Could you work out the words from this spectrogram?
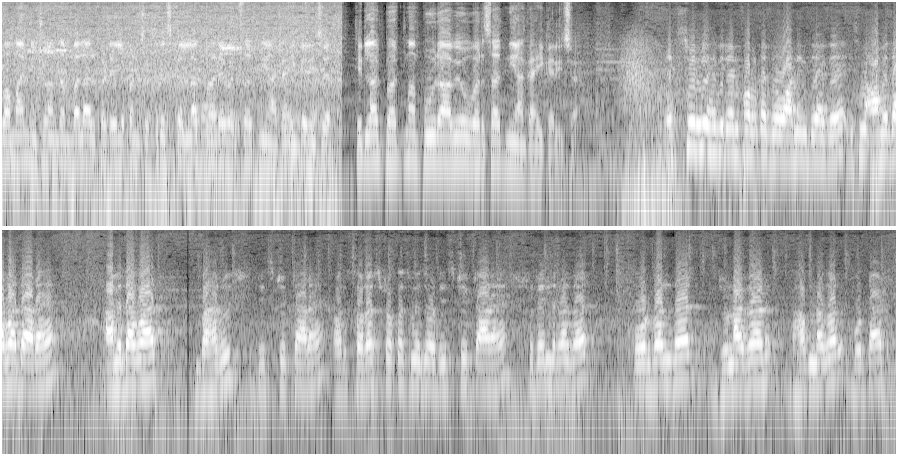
બબામાન નિજણ દંબાલાલ પટેલ 75 કલાક ભારે વરસાદ ની આગાહી કરી છે તે લગભગ માં પૂરા આવ્યો વરસાદ ની આગાહી કરી છે એક્ચ્યુઅલી હેવી રેનફોલ કા જો વોર્નિંગ দেয়া ગયા છે इसमें अहमदाबाद आ रहा है अहमदाबाद બારુજ ડિસ્ટ્રિક્ટ આરાય ઓર સૌરાષ્ટ્ર કસ મે જો ડિસ્ટ્રિક્ટ આરા હે સુરેન્દ્રનગર કોરબંદર જૂનાગઢ ભાવનગર બોટાડ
